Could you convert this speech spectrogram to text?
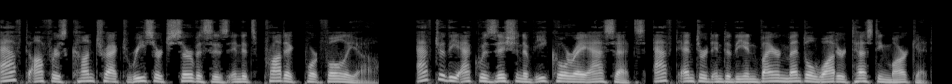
AFT offers contract research services in its product portfolio. After the acquisition of EcoArray assets, AFT entered into the environmental water testing market.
